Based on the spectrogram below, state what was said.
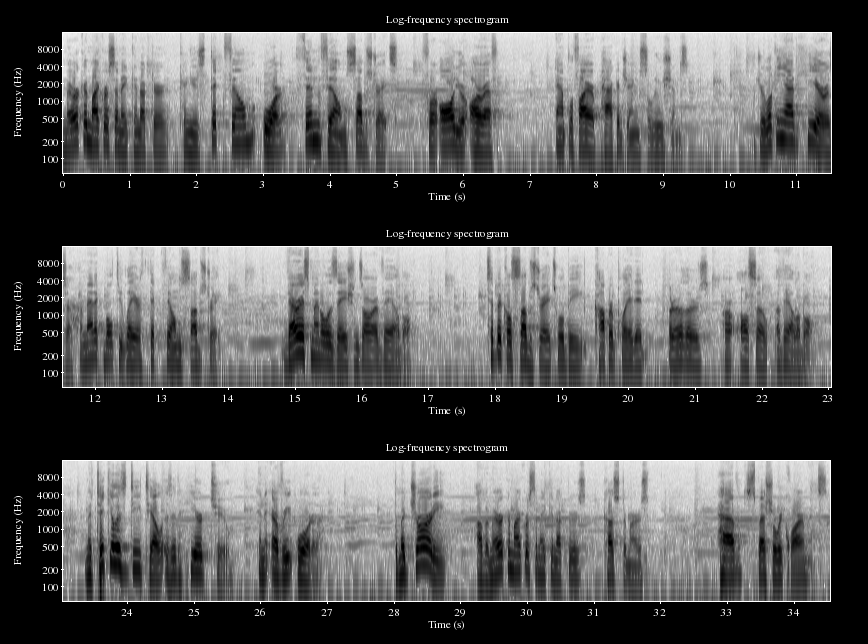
American Micro Semiconductor can use thick film or thin film substrates for all your RF amplifier packaging solutions. What you're looking at here is a hermetic multi-layer thick film substrate. Various metallizations are available. Typical substrates will be copper plated, but others are also available. Meticulous detail is adhered to in every order. The majority of American Micro Semiconductor's customers have special requirements.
